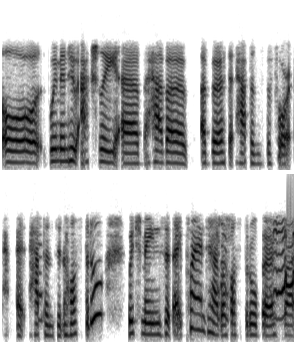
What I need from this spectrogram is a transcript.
or women who actually uh, have a, a birth that happens before it, it happens in hospital, which means that they plan to have a hospital birth, but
